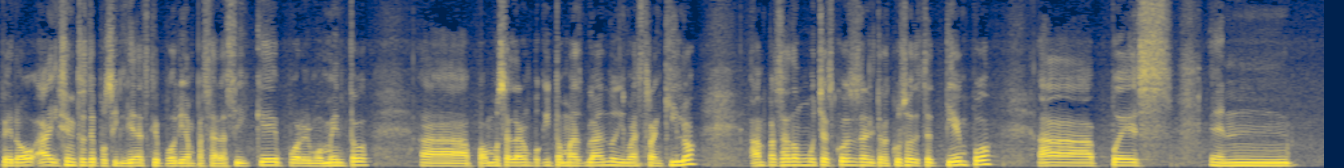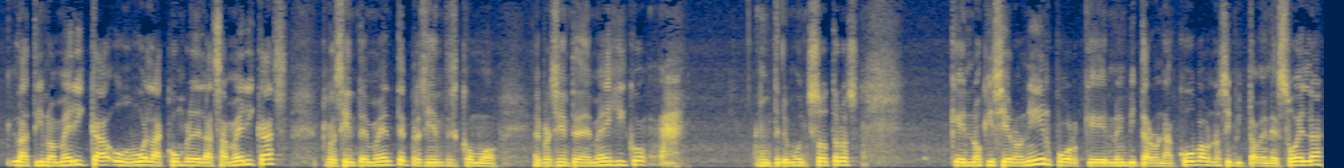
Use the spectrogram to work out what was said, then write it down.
pero hay cientos de posibilidades que podrían pasar. Así que por el momento Ah, vamos a hablar un poquito más blando y más tranquilo. Han pasado muchas cosas en el transcurso de este tiempo. Ah, pues en Latinoamérica hubo la cumbre de las Américas recientemente, presidentes como el presidente de México, entre muchos otros que no quisieron ir porque no invitaron a Cuba, no se invitó a Venezuela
